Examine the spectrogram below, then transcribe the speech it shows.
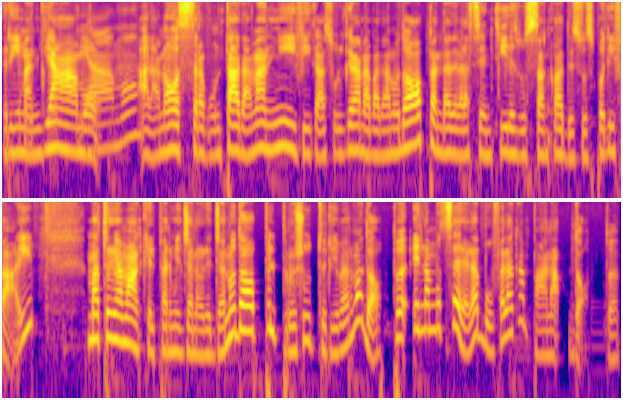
rimandiamo Ricordiamo. alla nostra puntata magnifica sul grana padano DOP, andatevela a sentire su SoundCloud e su Spotify, ma troviamo anche il parmigiano reggiano DOP, il prosciutto di Parma DOP e la mozzarella bufala campana DOP.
